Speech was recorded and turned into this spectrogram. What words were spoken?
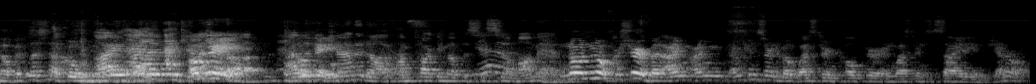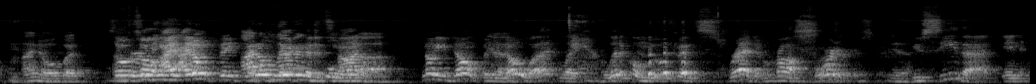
No, but let's not go. I, I live in Canada. Okay. I live Okay. in Canada. I'm talking about the system I'm in. No, no, no, for sure. But I'm, I'm, I'm concerned about Western culture and Western society in general. I know, but So, so me, I, I don't think. I don't the live in that it's Florida. Not, no, you don't. But Yeah. you know what? Like political movements spread across borders. Yeah. You see that in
